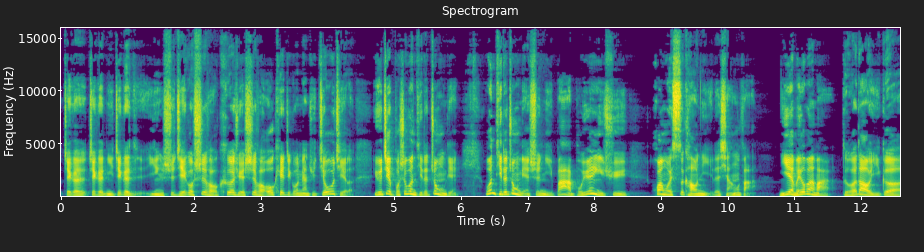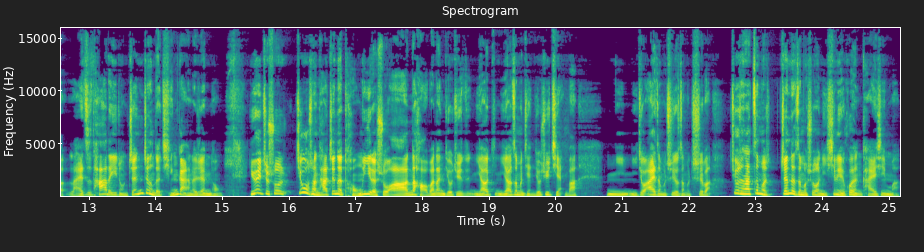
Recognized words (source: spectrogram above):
这个这个你这个饮食结构是否科学是否 OK 这个问题上去纠结了，因为这不是问题的重点。问题的重点是你爸不愿意去换位思考你的想法，你也没有办法得到一个来自他的一种真正的情感上的认同。因为就说，就算他真的同意了，说啊，那好吧，那你就去，你要你要这么减就去减吧，你你就爱怎么吃就怎么吃吧。就算他这么真的这么说，你心里会很开心吗？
